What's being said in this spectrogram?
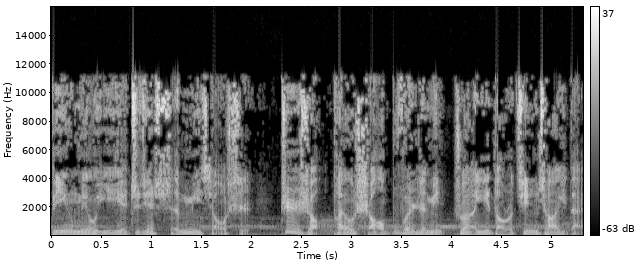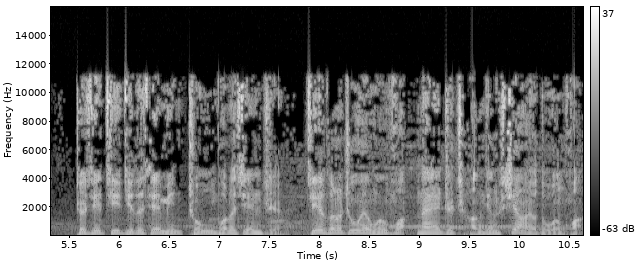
并没有一夜之间神秘消失，至少它有少部分人民转移到了金沙一带。这些积极的先民冲破了限制，结合了中原文化乃至长江下游的文化，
